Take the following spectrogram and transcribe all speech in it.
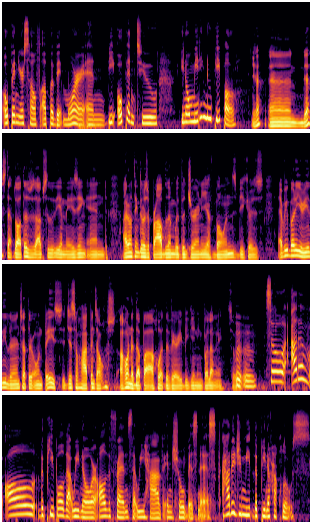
open yourself up a bit more and be open to, you know, meeting new people. Yeah, and yeah, Stepdaughters was absolutely amazing, and I don't think there was a problem with the journey of Bones because everybody really learns at their own pace. It just so happens ako, ako nadapa ako at the very beginning pa lang eh. So So, out of all the people that we know or all the friends that we have in show business, how did you meet the pinaka close?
